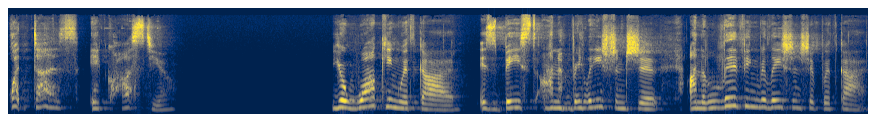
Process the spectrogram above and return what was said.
What does it cost you? Your walking with God is based on a relationship, on a living relationship with God.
